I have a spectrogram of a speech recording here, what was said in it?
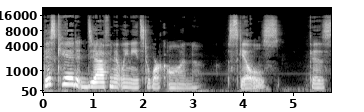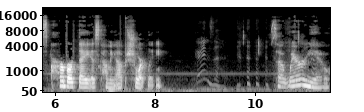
This kid definitely needs to work on skills because her birthday is coming up shortly. So, where are you?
